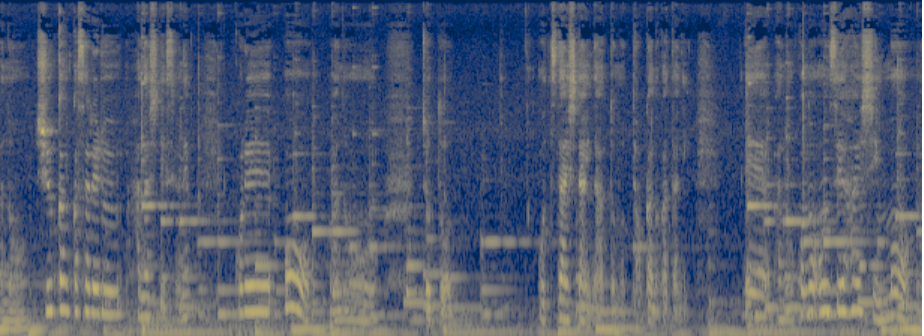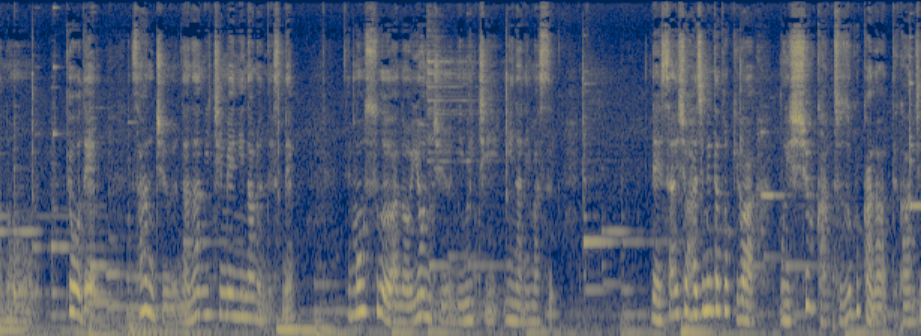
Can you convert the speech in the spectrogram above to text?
あの習慣化される話ですよね。これをあのちょっとお伝えしたいなと思って他の方に。であのこの音声配信もあの今日で37日目になるんですね。でもうすぐあの42日になります。で最初始めた時はもう1週間続くかなって感じ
